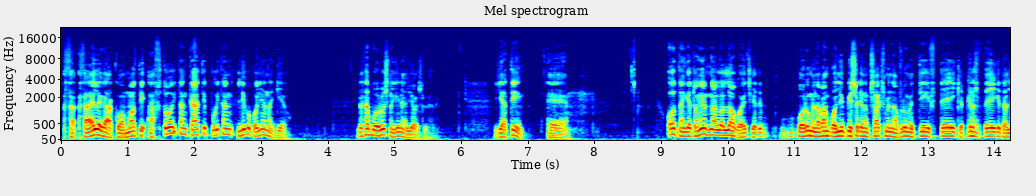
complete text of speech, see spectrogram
θα, θα έλεγα ακόμα ότι αυτό ήταν κάτι που ήταν λίγο πολύ αναγκαίο. Δεν θα μπορούσε να γίνει αλλιώς δηλαδή. Γιατί ε, όταν για τον ένα ή τον άλλο λόγο, έτσι, γιατί μπορούμε να πάμε πολύ πίσω και να ψάξουμε να βρούμε τι φταίει και ποιος φταίει κτλ.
